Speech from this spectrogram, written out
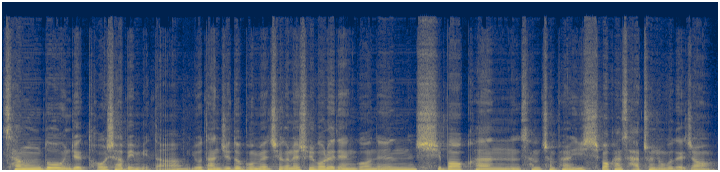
상도 이제 더샵입니다. 이 단지도 보면 최근에 실거래된 거는 10억 한 3,800, 10억 한 4천 정도 되죠.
